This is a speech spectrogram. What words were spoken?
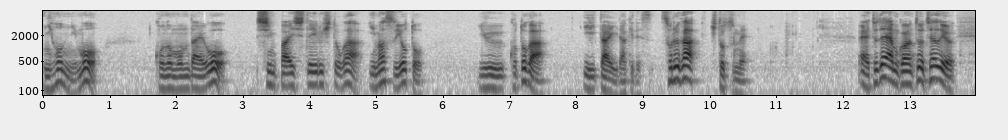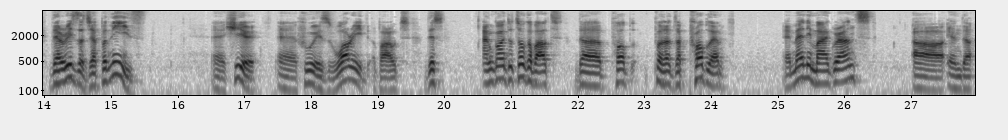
日本にもこの問題を心配している人がいますよということが言いたいだけです。それが一つ目。Uh, today I'm going to tell you there is a Japanese uh, here uh, who is worried about this. I'm going to talk about the, prob- the problem. Uh, many migrants uh, in the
